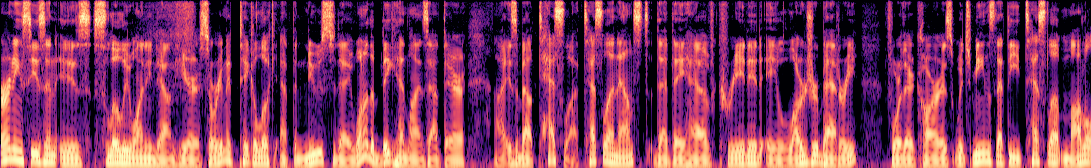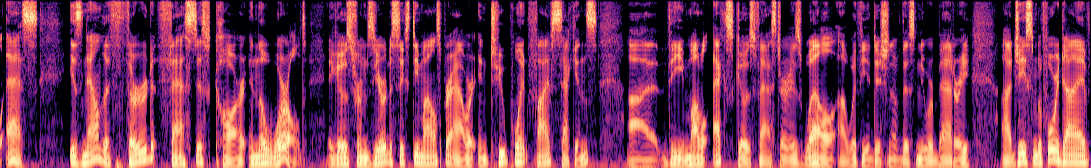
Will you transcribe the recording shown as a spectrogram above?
earnings season is slowly winding down here. So, we're going to take a look at the news today. One of the big headlines out there uh, is about Tesla. Tesla announced that they have created a larger battery for their cars, which means that the Tesla Model S is now the third fastest car in the world. It goes from 0 to 60 miles per hour in 2.5 seconds. Uh, the Model X goes faster as well uh, with the addition of this newer battery. Uh, Jason, before we dive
